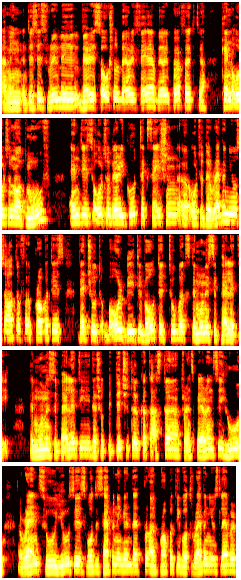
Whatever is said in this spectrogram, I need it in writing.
I mean, this is really very social, very fair, very perfect. Yeah, can also not move, and it's also very good taxation. Uh, also, the revenues out of uh, properties that should all be devoted towards the municipality the municipality. There should be digital cadastre, transparency, who rents, who uses, what is happening in that property, what revenues level,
